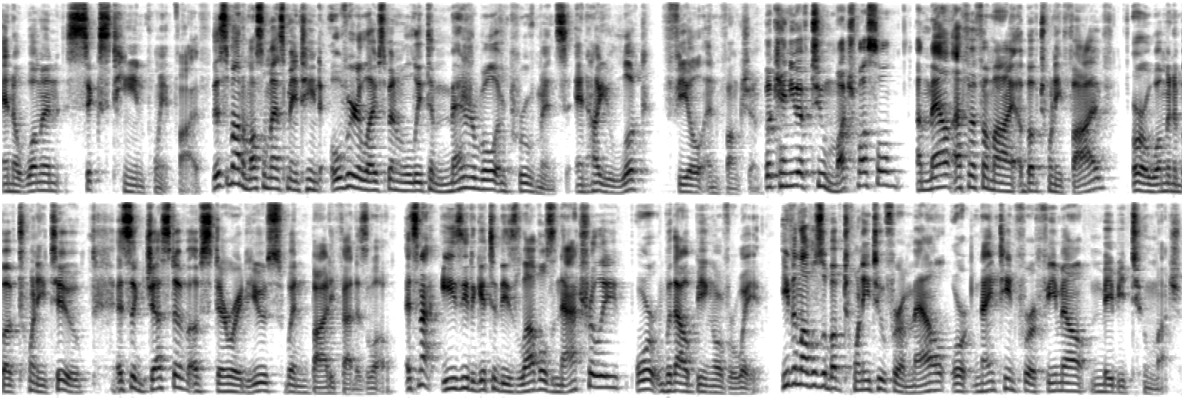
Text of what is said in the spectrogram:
and a woman 16.5. This amount of muscle mass maintained over your lifespan will lead to measurable improvements in how you look, feel, and function. But can you have too much muscle? A male FFMI above 25 or a woman above 22 is suggestive of steroid use when body fat is low. It's not easy to get to these levels naturally or without being overweight. Even levels above 22 for a male or 19 for a female may be too much.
